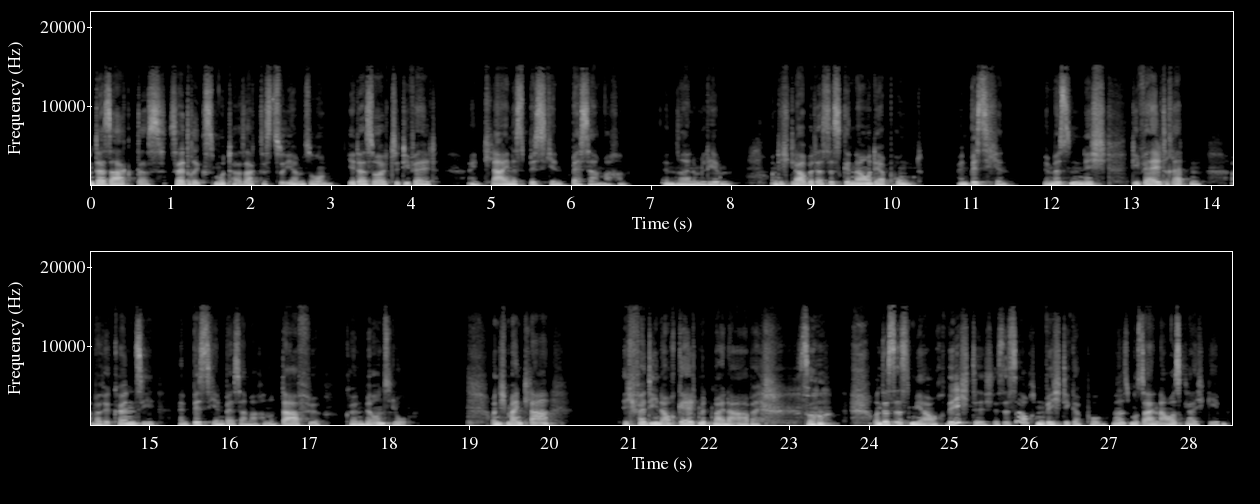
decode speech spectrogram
und da sagt das, Cedrics Mutter sagt es zu ihrem Sohn. Jeder sollte die Welt ein kleines bisschen besser machen in seinem Leben. Und ich glaube, das ist genau der Punkt. Ein bisschen. Wir müssen nicht die Welt retten, aber wir können sie ein bisschen besser machen und dafür können wir uns loben. Und ich meine, klar, ich verdiene auch Geld mit meiner Arbeit. So. Und das ist mir auch wichtig. Es ist auch ein wichtiger Punkt. Ne? Es muss einen Ausgleich geben.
